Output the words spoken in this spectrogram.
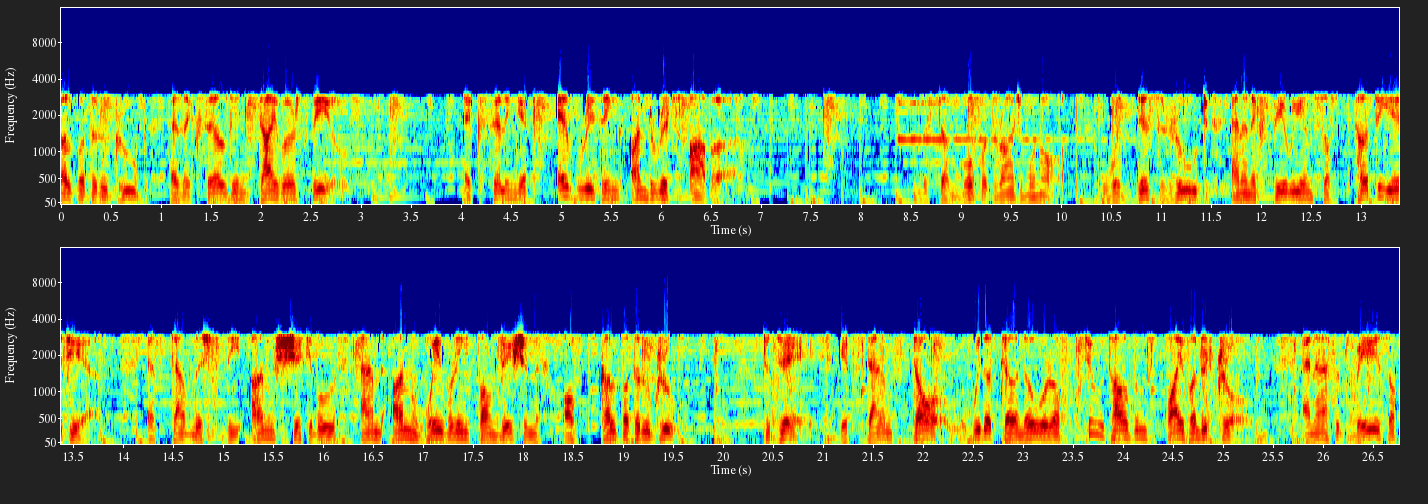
Kalpataru Group has excelled in diverse fields, excelling at everything under its arbor. Mr. Mofat Raj Munot, with this root and an experience of 38 years, established the unshakable and unwavering foundation of Kalpataru Group. Today, it stands tall with a turnover of 2,500 crore, an asset base of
